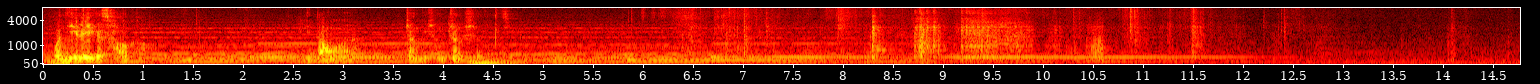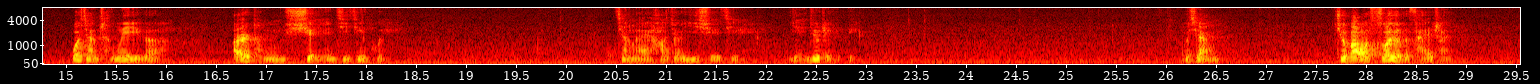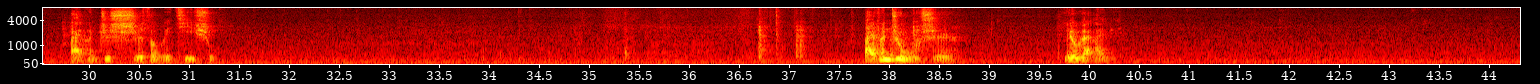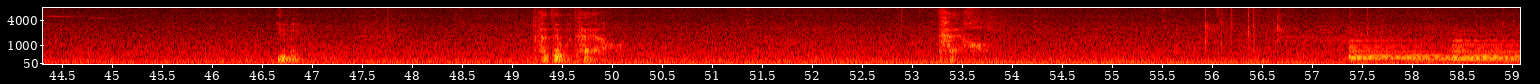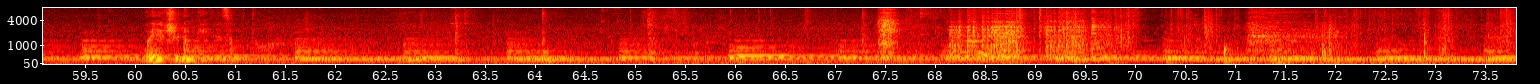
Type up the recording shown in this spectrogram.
我拟了一个草稿。基金会，将来好叫医学界研究这个病。我想就把我所有的财产百分之十作为基数，百分之五十留给艾琳。因为他对我太好，太好。我也只能给他这么多。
